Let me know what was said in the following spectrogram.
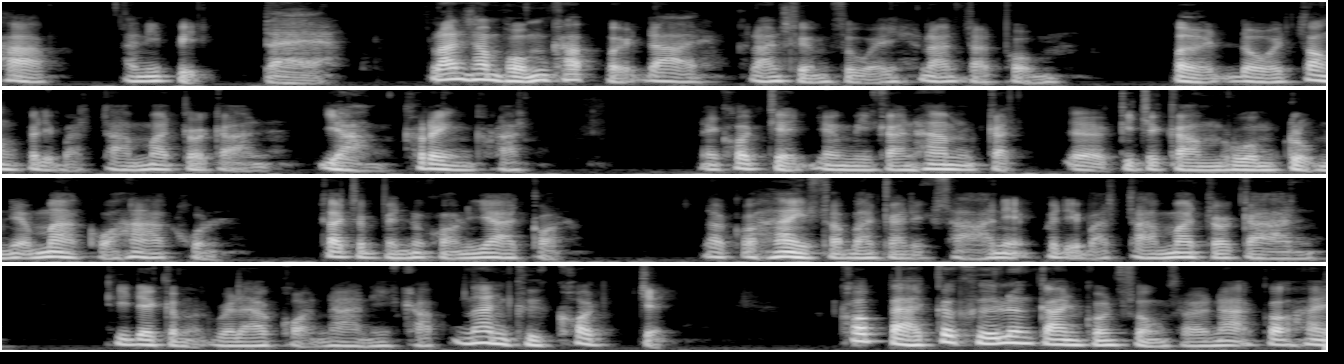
ภาพ อันนี้ปิดแต่ ร้านทำผมครับเปิดได้ ร้านเสริมสวย ร้านตัดผม เปิดโดยต้องปฏิบัติตามมาตรการอย่างเคร่งครัด ในข้อ 7 ยังมีการห้ามกัดกิจกรรมรวมกลุ่มเนี่ยมากกว่า 5 คน ถ้าจำเป็นต้องขออนุญาตก่อน แล้วก็ให้สถาบันการศึกษาเนี่ยปฏิบัติตามมาตรการที่ได้กำหนดไว้แล้วก่อนหน้านี้ครับ นั่นคือข้อ 7 ข้อ 8 ก็คือเรื่องการขนส่งสาธารณะก็ให้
